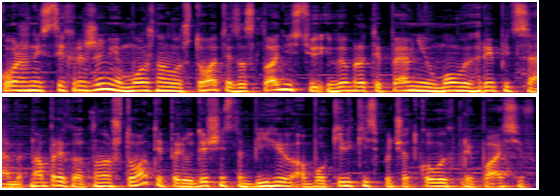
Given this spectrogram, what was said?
Кожен із цих режимів можна налаштувати за складністю і вибрати певні умови гри під себе, наприклад, налаштувати періодичність набігів або кількість початкових припасів.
